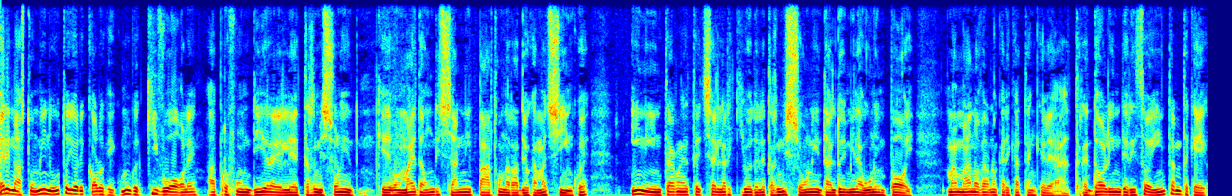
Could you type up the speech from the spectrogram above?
È rimasto un minuto, io ricordo che comunque chi vuole approfondire le trasmissioni che ormai da 11 anni partono da Radio Gamma 5, in internet c'è l'archivio delle trasmissioni dal 2001 in poi, man mano verranno caricate anche le altre. Do l'indirizzo internet che è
